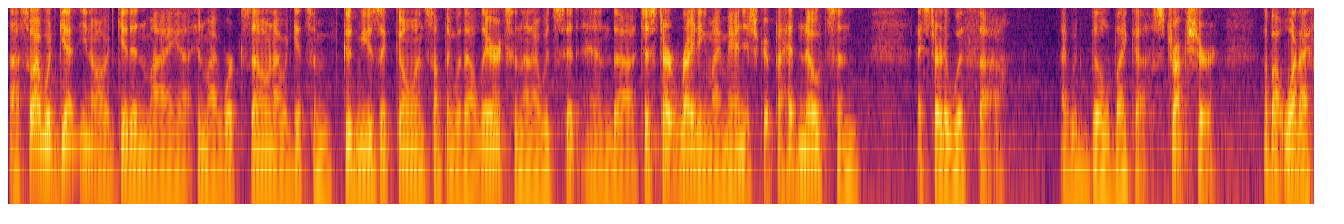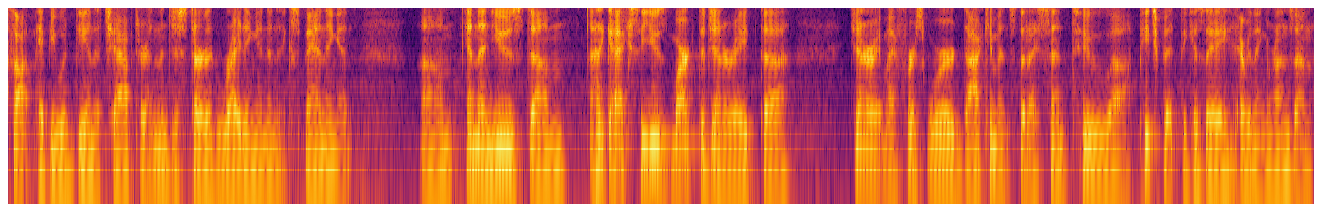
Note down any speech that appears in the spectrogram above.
Uh, so I would get, you know, I would get in my uh, in my work zone. I would get some good music going, something without lyrics, and then I would sit and uh, just start writing my manuscript. I had notes, and I started with uh, I would build like a structure about what I thought maybe would be in a chapter, and then just started writing it and expanding it. Um, and then used um, I think I actually used Marked to generate uh, generate my first Word documents that I sent to uh, Peachpit because they everything runs on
